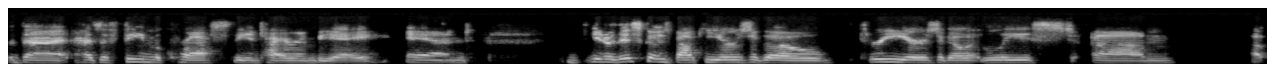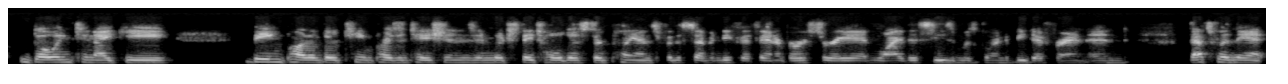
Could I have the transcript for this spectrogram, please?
that has a theme across the entire NBA. And you know, this goes back years ago, three years ago at least, um, uh, going to Nike, being part of their team presentations in which they told us their plans for the 75th anniversary and why this season was going to be different. And that's when they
